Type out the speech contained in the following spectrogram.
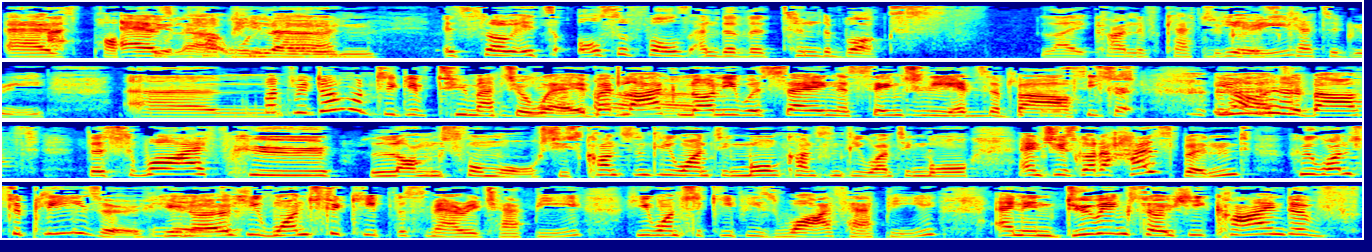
As popular, as popular. It's so it also falls under the tinderbox like Kind of category. Yes, category. Um, But we don't want to give too much away. But like Yeah. Noni was saying, essentially it's about secret. yeah, it's about this wife who longs for more. She's constantly wanting more, constantly wanting more, and she's got a husband who wants to please her. You know, he wants to keep this marriage happy. He wants to keep his wife happy, and in doing so, he kind of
